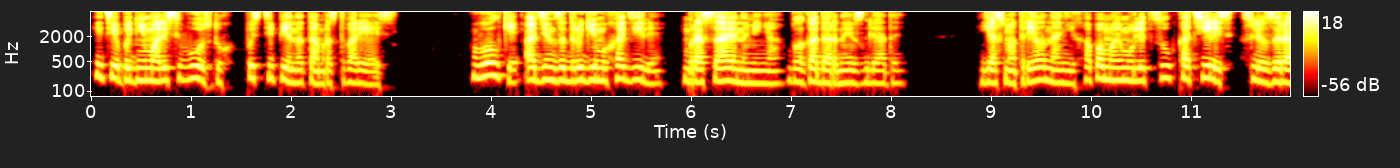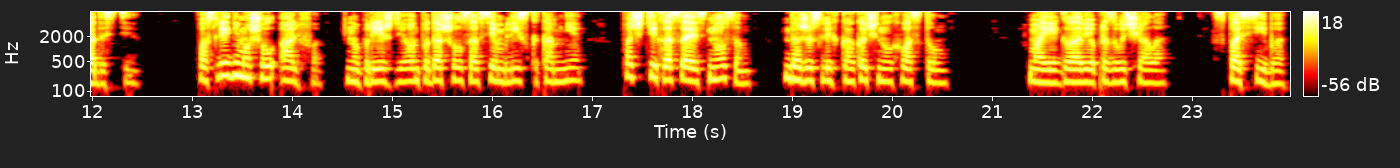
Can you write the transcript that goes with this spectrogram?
и те поднимались в воздух, постепенно там растворяясь. Волки один за другим уходили, бросая на меня благодарные взгляды. Я смотрела на них, а по моему лицу катились слезы радости. Последним ушел Альфа, но прежде он подошел совсем близко ко мне, почти касаясь носом, даже слегка качнул хвостом. В моей голове прозвучало «Спасибо».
